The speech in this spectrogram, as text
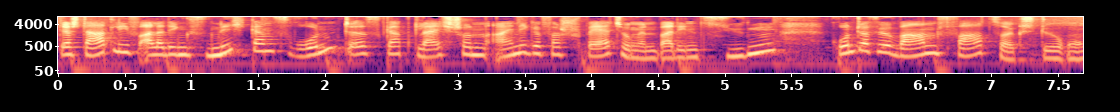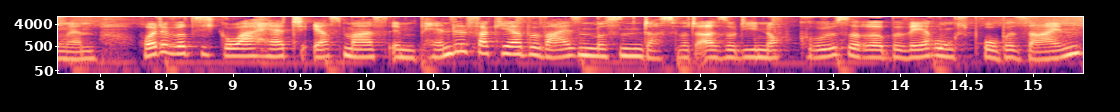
Der Start lief allerdings nicht ganz rund. Es gab gleich schon einige Verspätungen bei den Zügen. Grund dafür waren Fahrzeugstörungen. Heute wird sich Go Ahead erstmals im Pendelverkehr beweisen müssen. Das wird also die noch größere Bewährungsprobe sein.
